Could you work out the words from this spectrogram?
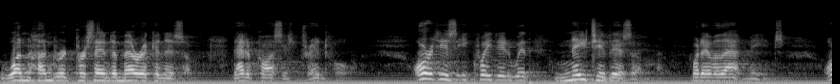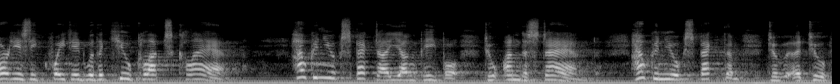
100% Americanism. That, of course, is dreadful. Or it is equated with nativism, whatever that means. Or it is equated with the Ku Klux Klan. How can you expect our young people to understand how can you expect them to, uh, to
